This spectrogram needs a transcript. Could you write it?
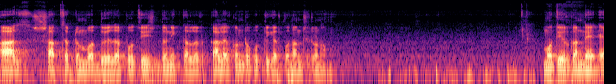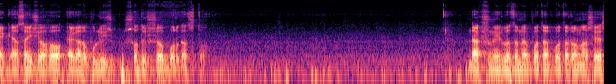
আজ সাত সেপ্টেম্বর দুই হাজার পঁচিশ দৈনিক কালের কালের কণ্ঠ পত্রিকার প্রধান শিরোনাম। মতিউর কাণ্ডে এক এসআই সহ এগারো পুলিশ সদস্য বরখাস্ত। ডাকসু নির্বাচনের প্রচার প্রচারণা শেষ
